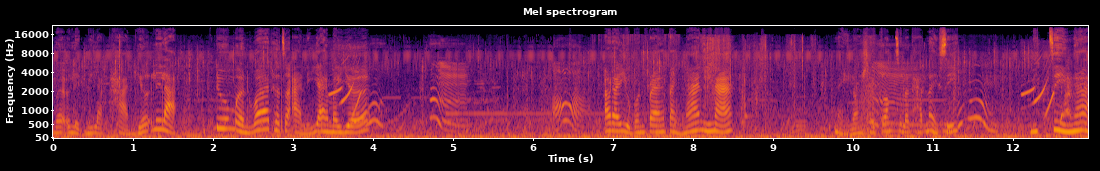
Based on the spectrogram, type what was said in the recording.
ไวโอเลตมีหลักฐานเยอะเลยล่ะ ดูเหมือนว่าเธอจะอ่านนิยายมาเยอะ อะไรอยู่บนแปรงแต่งหน้านี้นะ ไหนลองใช้กล้องจุลทรรศน์หน่อยสิไม่จริงอะ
